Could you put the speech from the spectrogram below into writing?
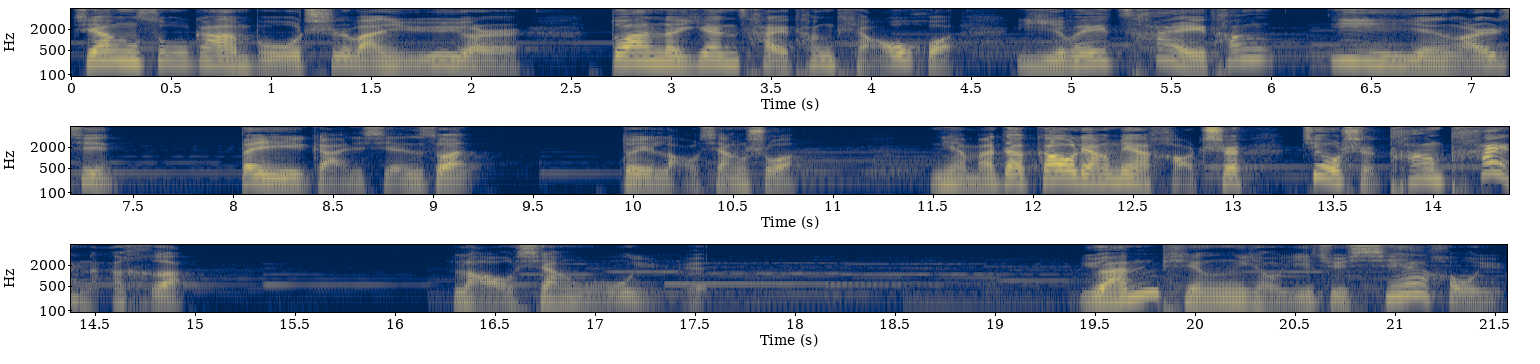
江苏干部吃完鱼鱼儿，端了腌菜汤调和，以为菜汤一饮而尽，倍感咸酸，对老乡说：“你们的高粱面好吃，就是汤太难喝。”老乡无语。原平有一句歇后语：“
